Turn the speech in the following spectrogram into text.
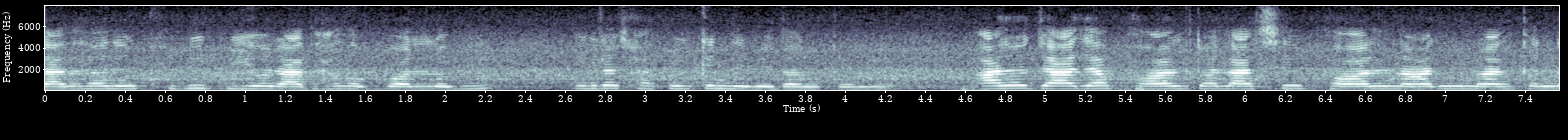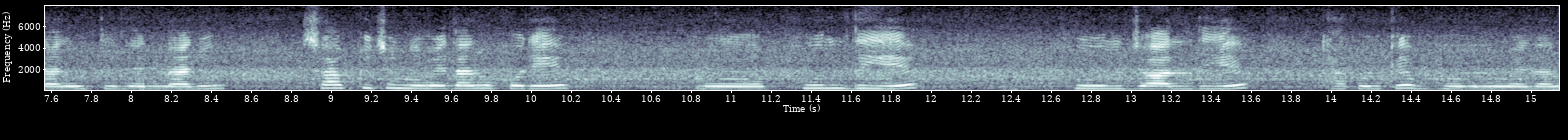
রাধারানীর খুবই প্রিয় রাধা বল্লভী এগুলো ঠাকুরকে নিবেদন করবে। আরও যা যা ফল টল আছে, ফল, নাড়ু, নারকেল নাড়ু, তিলের নাড়ু সব কিছু নিবেদন করে ফুল দিয়ে, ফুল, জল দিয়ে ঠাকুরকে ভোগ নিবেদন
